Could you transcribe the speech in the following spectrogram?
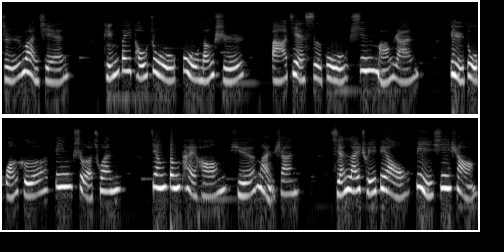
值万钱。停杯投箸不能食，拔剑四顾心茫然。欲渡黄河冰塞川，将登太行雪满山。闲来垂钓碧溪上。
